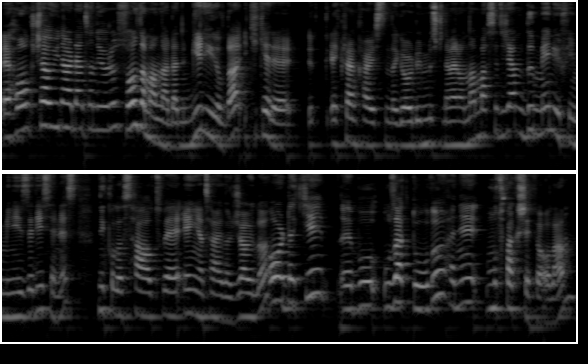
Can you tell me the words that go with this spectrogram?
E, Hong Chau'yu nereden tanıyoruz? Son zamanlarda hani bir yılda iki kere ekran karşısında gördüğümüz için hemen ondan bahsedeceğim. The Menu filmini izlediyseniz Nicholas Hoult ve Anya Taylor-Joy'lu oradaki e, bu uzak doğulu hani mutfak şefi olan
